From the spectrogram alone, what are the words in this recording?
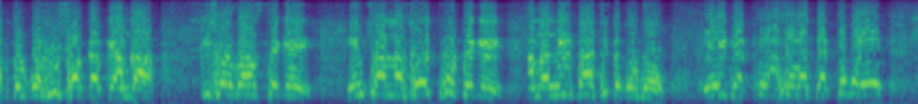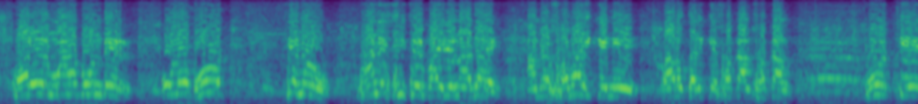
আব্দুল গফুর সরকারকে আমরা কিশোরগঞ্জ থেকে ইনশাল্লাহ সৈয়দপুর থেকে আমরা নির্বাচিত করব। এই ব্যক্ত, আশাবাদ ব্যক্ত করে ঘরের মা বোনদের কোন ভোট যেন ধানের শীতের বাইরে না যায়, আমরা সবাইকে নিয়ে বারো তারিখে সকাল সকাল ভোট দিয়ে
